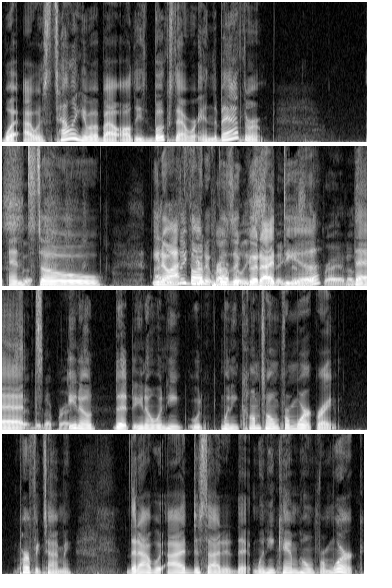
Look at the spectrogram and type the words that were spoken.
what I was telling him about all these books that were in the bathroom. And So- so, you know, don't I thought it was a good idea up right. I don't think you're that, right. you know that you know when he would when he comes home from work right perfect timing that i would i decided that when he came home from work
